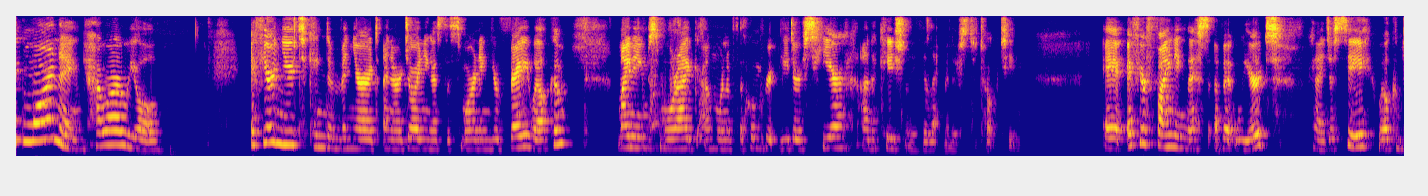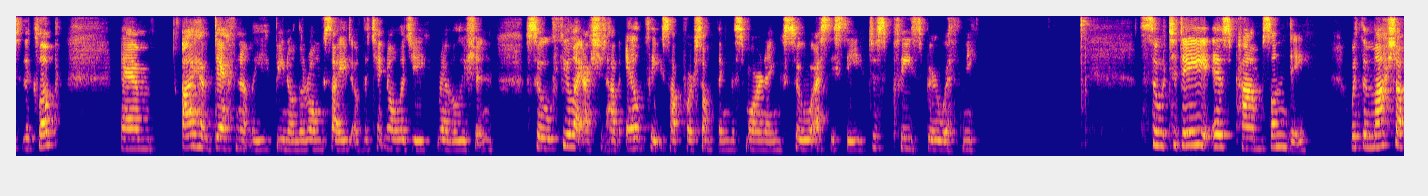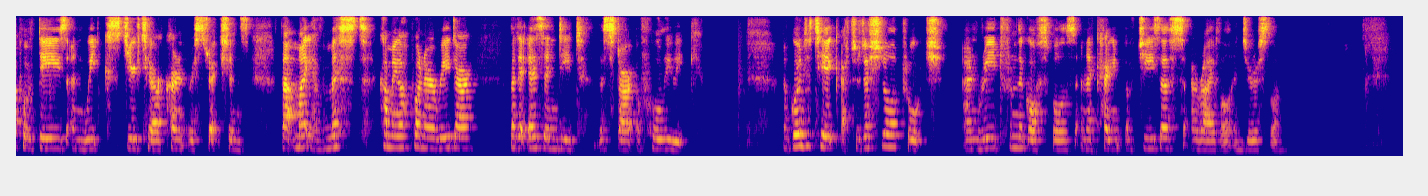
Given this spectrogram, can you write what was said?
Good morning. How are we all? If you're new to Kingdom Vineyard and are joining us this morning, you're very welcome. My name's Morag. I'm one of the home group leaders here, and occasionally they let me loose to talk to you. Uh, if you're finding this a bit weird, can I just say welcome to the club? Um, I have definitely been on the wrong side of the technology revolution, so feel like I should have L plates up or something this morning. So, as they say, just please bear with me. So, today is Palm Sunday. With the mashup of days and weeks due to our current restrictions, that might have missed coming up on our radar, but it is indeed the start of Holy Week. I'm going to take a traditional approach and read from the Gospels an account of Jesus' arrival in Jerusalem.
